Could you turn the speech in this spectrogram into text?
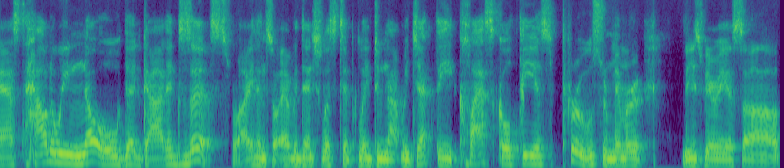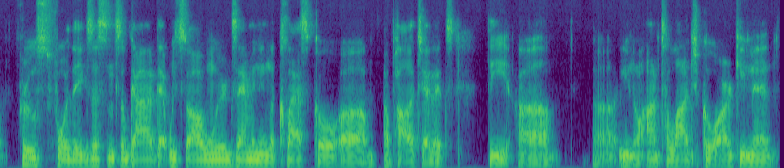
asked, How do we know that God exists? Right. And so evidentialists typically do not reject the classical theist proofs. Remember these various uh, proofs for the existence of God that we saw when we were examining the classical uh, apologetics, the uh, uh you know ontological argument,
